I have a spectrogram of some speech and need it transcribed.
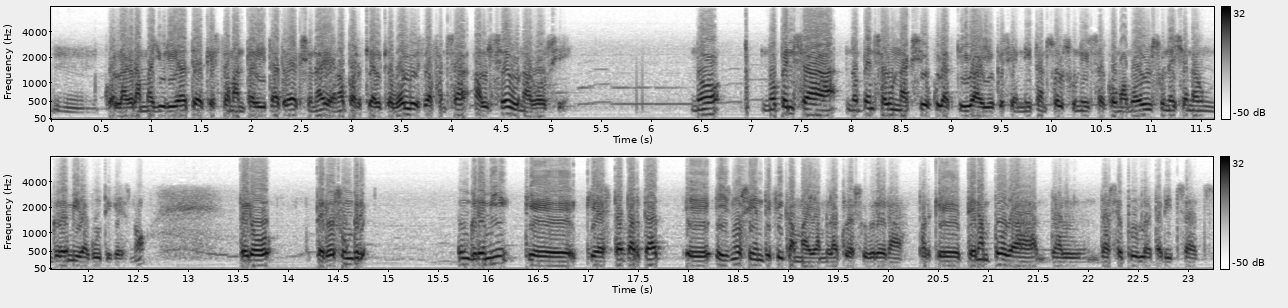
mm, quan la gran majoria té aquesta mentalitat reaccionària, no? perquè el que vol és defensar el seu negoci. No no pensa, no pensa una acció col·lectiva, jo que sé, ni tan sols unir-se, com a molt s'uneixen a un gremi de botiguers, no? Però, però és un, un gremi que, que està apartat, eh, ells no s'identifiquen mai amb la classe obrera, perquè tenen por de, de, de ser proletaritzats.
